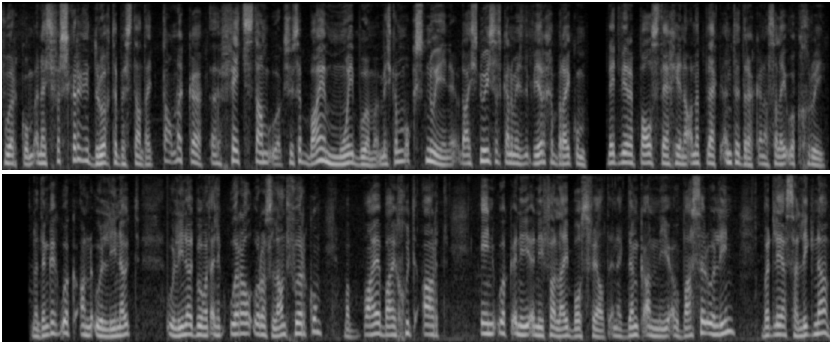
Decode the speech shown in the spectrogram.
voorkom en hy's verskriklike droogtebestand. Hy't taamlike uh, vet stam ook. Soos 'n baie mooi boom. Mense kan hom ook snoei en daai snoeisels kan mense weer gebruik om net weer 'n paalsteggie in 'n ander plek in te druk en dan sal hy ook groei. Dan dink ek ook aan olienhout. Olienhoutboom wat eintlik oral oor ons land voorkom, maar baie baie goed aard en ook in die in die vallei bosveld en ek dink aan die ou basterolien, Buddleia saligna,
